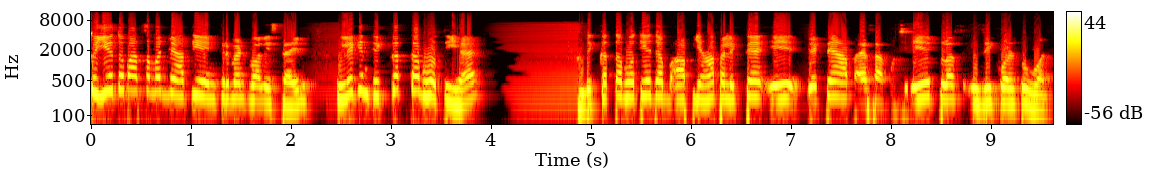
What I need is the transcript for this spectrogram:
तो ये तो बात समझ में आती है इंक्रीमेंट वाली स्टाइल लेकिन दिक्कत तब होती है, दिक्कत तब होती है जब आप यहाँ पे लिखते हैं ए देखते हैं आप ऐसा कुछ। A plus is equal to one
